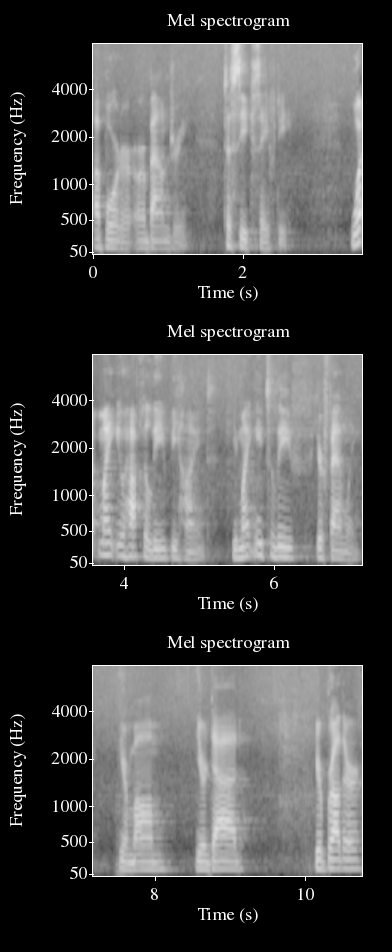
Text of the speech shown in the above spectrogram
a border or a boundary to seek safety? What might you have to leave behind? You might need to leave your family, your mom, your dad, your brother,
